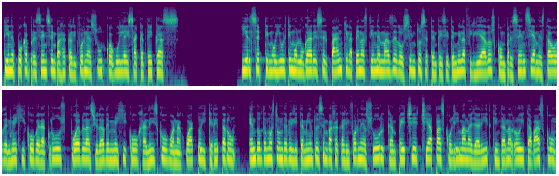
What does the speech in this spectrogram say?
Tiene poca presencia en Baja California Sur, Coahuila y Zacatecas. Y el séptimo y último lugar es el PAN, quien apenas tiene más de 277 mil afiliados con presencia en Estado de México, Veracruz, Puebla, Ciudad de México, Jalisco, Guanajuato y Querétaro. En donde muestra un debilitamiento es en Baja California Sur, Campeche, Chiapas, Colima, Nayarit, Quintana Roo y Tabasco.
